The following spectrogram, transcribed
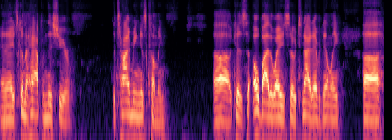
and it's going to happen this year. The timing is coming. Because, uh, oh, by the way, so tonight, evidently, uh,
